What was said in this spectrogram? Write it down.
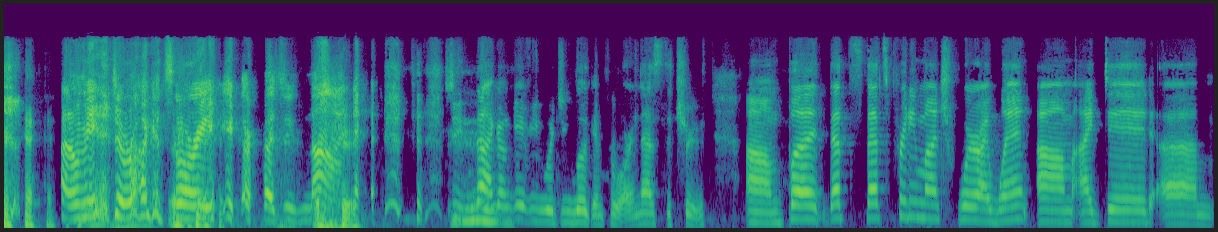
I don't mean it derogatory here, but she's not. she's not gonna give you what you're looking for, and that's the truth. Um, but that's that's pretty much where I went. Um, I did um,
